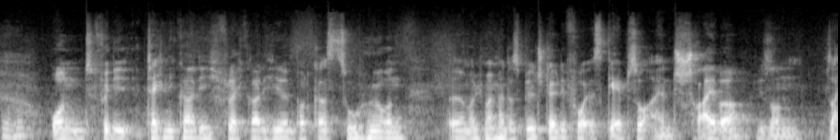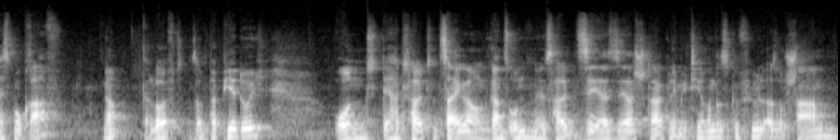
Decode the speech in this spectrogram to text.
Mhm. Und für die Techniker, die ich vielleicht gerade hier im Podcast zuhören, äh, habe ich manchmal das Bild, stell dir vor, es gäbe so einen Schreiber, wie so ein Seismograph, ja, da läuft so ein Papier durch und der hat halt einen Zeiger und ganz unten ist halt sehr, sehr stark limitierendes Gefühl, also Scham,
